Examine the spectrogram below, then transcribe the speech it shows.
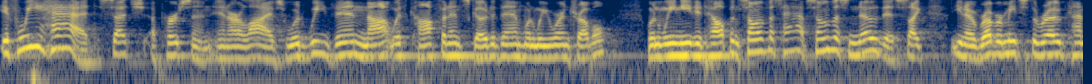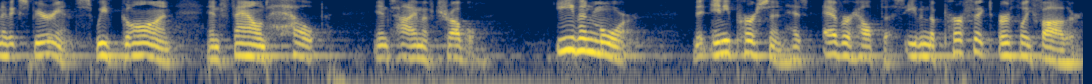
If we had such a person in our lives, would we then not with confidence go to them when we were in trouble? When we needed help? And some of us have. Some of us know this, like, you know, rubber meets the road kind of experience. We've gone and found help in time of trouble. Even more, than any person has ever helped us, even the perfect earthly Father.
